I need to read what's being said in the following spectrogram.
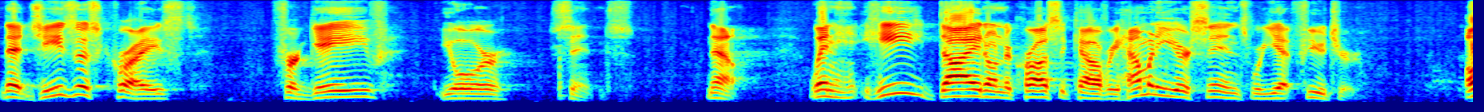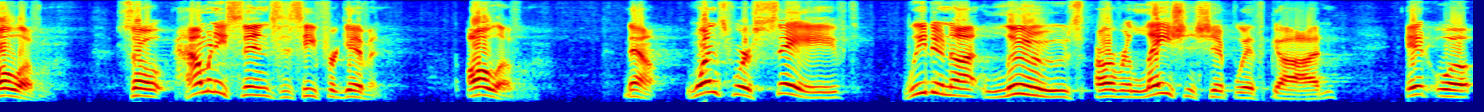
That Jesus Christ forgave your sins. Now, when he died on the cross at Calvary, how many of your sins were yet future? All of them. So, how many sins has he forgiven? All of them. Now, once we're saved, we do not lose our relationship with God. It will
